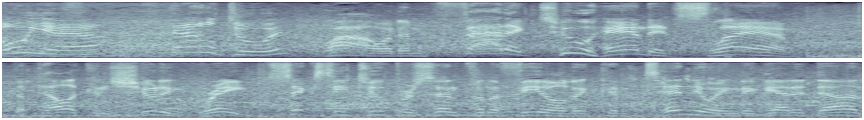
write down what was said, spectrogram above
Oh, yeah, that'll do it. Wow, an emphatic two-handed slam. The Pelicans shooting great, 62% from the field and continuing to get it done.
